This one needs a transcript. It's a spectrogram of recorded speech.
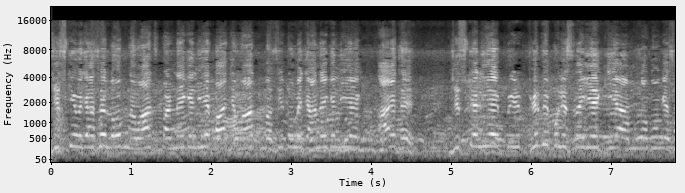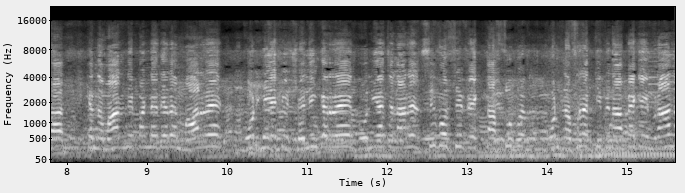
जिसकी वजह से लोग नमाज़ पढ़ने के लिए बाजमात मस्जिदों में जाने के लिए आए थे। जिसके लिए फिर फिर भी पुलिस ने ये किया। हम लोगों के साथ कि नमाज़ नहीं पढ़ने दे रहे मार रहे और ये जो शेलिंग कर रहे हैं गोलियाँ चला रहे हैं सिर्फ़ और सिर्फ़ एक तासुब और नफरत की बिना पे कि इमरान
